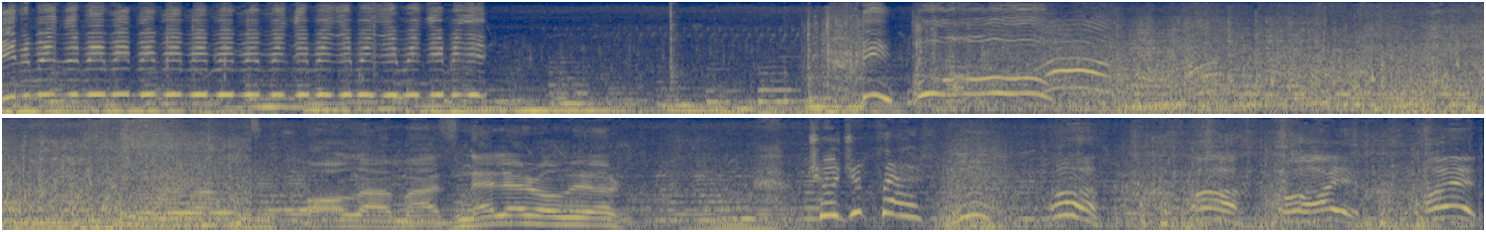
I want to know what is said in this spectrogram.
Bidi bidi bidi bidi bidi bidi bidi bidi bidi bidi bidi. Olamaz. Neler oluyor? Çocuklar Ah, ah, oh, hayır, hayır.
